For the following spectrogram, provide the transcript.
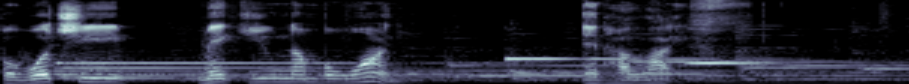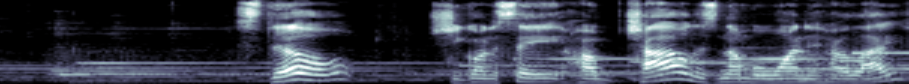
But would she make you number one in her life. Still, she gonna say her child is number one in her life.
